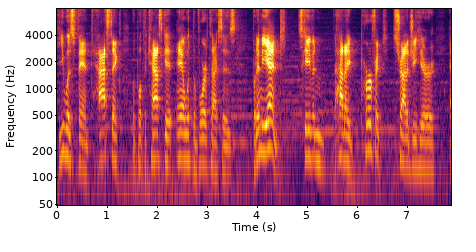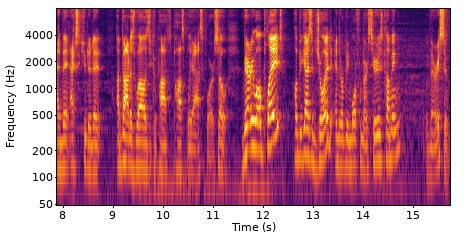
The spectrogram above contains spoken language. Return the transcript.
He was fantastic with both the Casket and with the Vortexes. But in the end, Skaven had a perfect strategy here, and they executed it about as well as you could possibly ask for. So, very well played. Hope you guys enjoyed, and there will be more from our series coming very soon.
